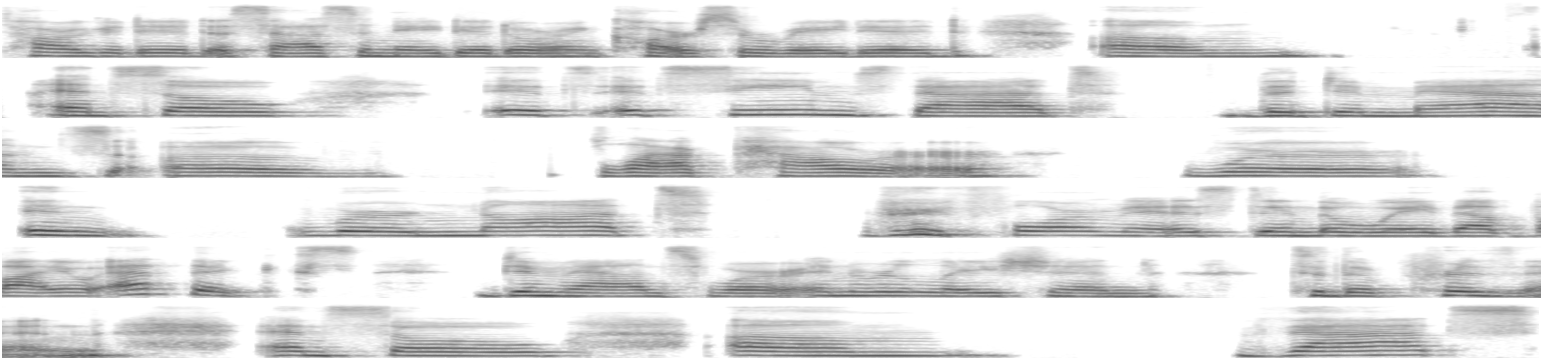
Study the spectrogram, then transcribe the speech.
targeted, assassinated, or incarcerated. Um, and so it's, it seems that the demands of Black Power were in were not reformist in the way that bioethics demands were in relation to the prison. And so um, that's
